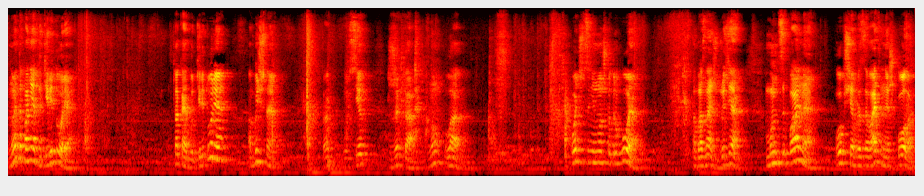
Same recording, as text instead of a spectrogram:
Но это понятно, территория. Такая будет территория, обычная, как у всех ЖК. Ну, ладно. Хочется немножко другое обозначить. Друзья, муниципальная общеобразовательная школа.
